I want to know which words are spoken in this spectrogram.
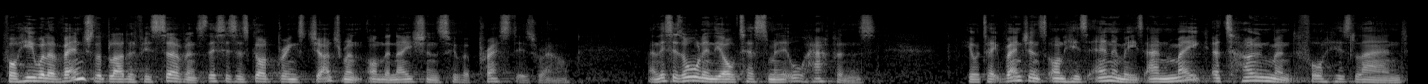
for he will avenge the blood of his servants. This is as God brings judgment on the nations who've oppressed Israel. And this is all in the Old Testament, it all happens. He will take vengeance on his enemies and make atonement for his land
